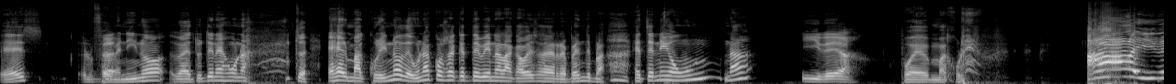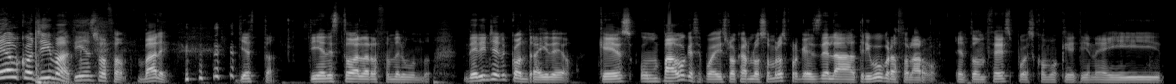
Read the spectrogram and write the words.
es el femenino. Vale, Tú tienes una. Es el masculino de una cosa que te viene a la cabeza de repente. En plan, "Ah, he tenido una. Idea. Pues masculino. ¡Ah! Hideo Kojima. Tienes razón. Vale. Ya está. Tienes toda la razón del mundo. Dellinger contra Hideo. Que es un pavo que se puede dislocar los hombros porque es de la tribu brazo largo. Entonces, pues como que tiene ahí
